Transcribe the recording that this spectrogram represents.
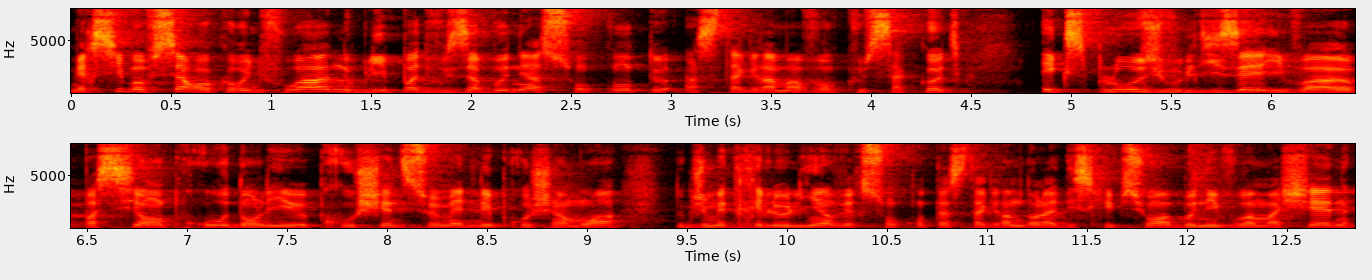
Merci Mofsar encore une fois. N'oubliez pas de vous abonner à son compte Instagram avant que sa cote explose. Je vous le disais, il va euh, passer en pro dans les euh, prochaines semaines, les prochains mois. Donc je mettrai le lien vers son compte Instagram dans la description. Abonnez-vous à ma chaîne,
